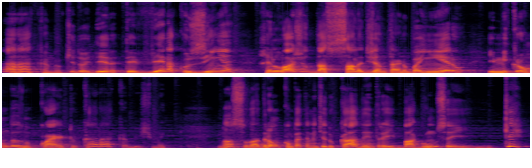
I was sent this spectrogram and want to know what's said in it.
Caraca, meu, que doideira! TV na cozinha, relógio da sala de jantar no banheiro e micro-ondas no quarto. Caraca, bicho, mas... Nossa, o ladrão completamente educado entra aí, bagunça e. Que?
